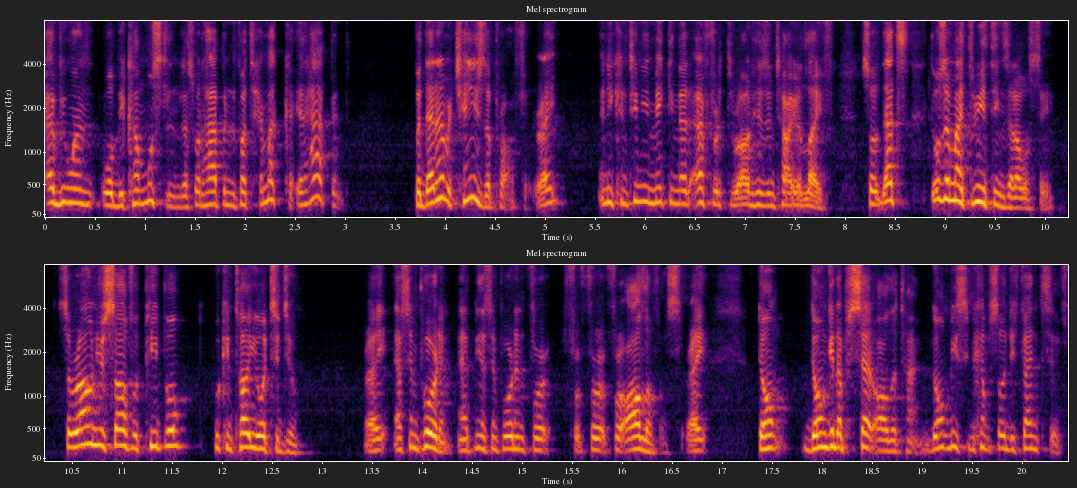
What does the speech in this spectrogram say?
everyone will become Muslim. That's what happened in Fatih Makkah. It happened. But that never changed the Prophet, right? And he continued making that effort throughout his entire life. So that's those are my three things that I will say. Surround yourself with people who can tell you what to do. Right? That's important. And I think that's important for for, for, for all of us, right? Don't don't get upset all the time. Don't be become so defensive.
